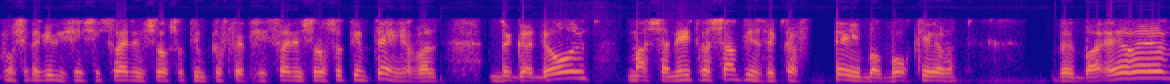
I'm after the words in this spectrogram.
כמו שתגידי שיש ישראלים שלא שותים קפה ויש ישראלים שלא שותים תה, אבל בגדול, מה שאני התרשמתי זה קפה בבוקר ובערב,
